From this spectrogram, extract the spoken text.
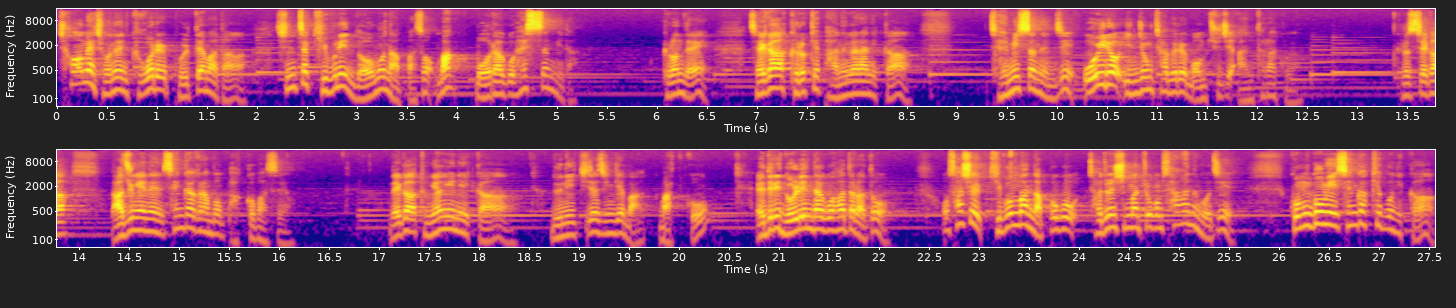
처음에 저는 그거를 볼 때마다 진짜 기분이 너무 나빠서 막 뭐라고 했습니다. 그런데 제가 그렇게 반응을 하니까 재밌었는지 오히려 인종차별을 멈추지 않더라고요. 그래서 제가 나중에는 생각을 한번 바꿔봤어요. 내가 동양이니까 눈이 찢어진 게 맞, 고 애들이 놀린다고 하더라도 어, 사실 기분만 나쁘고 자존심만 조금 상하는 거지 곰곰이 생각해 보니까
